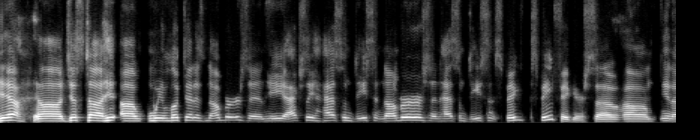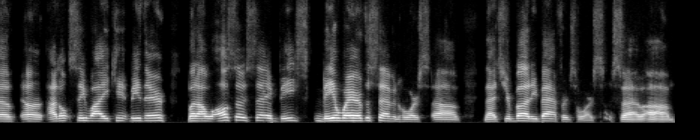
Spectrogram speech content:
Yeah, uh, just uh, he, uh, we looked at his numbers, and he actually has some decent numbers and has some decent speed speed figures. So, um, you know, uh, I don't see why he can't be there. But I will also say, be be aware of the seven horse. Um, that's your buddy Baffert's horse. So, um,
